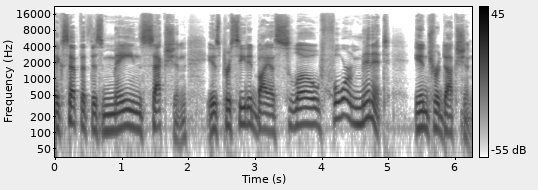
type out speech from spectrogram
except that this main section is preceded by a slow four minute introduction.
